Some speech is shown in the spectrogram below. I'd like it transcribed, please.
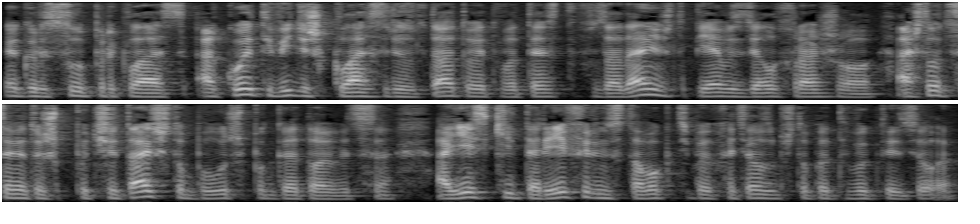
Я говорю, супер, класс. А какой ты видишь класс результата у этого тестового задания, чтобы я его сделал хорошо? А что ты советуешь почитать, чтобы лучше подготовиться? А есть какие-то референсы того, как тебе хотелось бы, чтобы это выглядело?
